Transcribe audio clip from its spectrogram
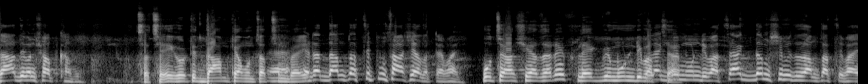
যা দিবেন সব খাবে। আচ্ছা আচ্ছা। এই গরুটির দাম কেমন চাচ্ছেন ভাই? এটার দাম চাচ্ছি পঁচাশি হাজার টাকা ভাই। পঁচাশি হাজারে ফ্লেগবি মুন্ডি বাচ্চা। লাগবে মুন্ডি বাচ্চা একদম সীমিত দাম চাচ্ছি ভাই।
